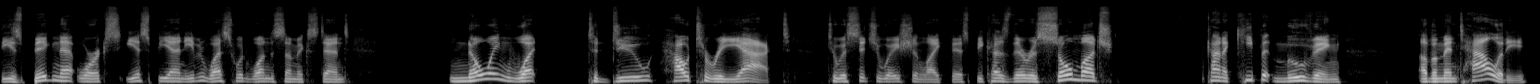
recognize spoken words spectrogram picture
these big networks, ESPN, even Westwood One to some extent, knowing what to do, how to react to a situation like this, because there is so much kind of keep it moving of a mentality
